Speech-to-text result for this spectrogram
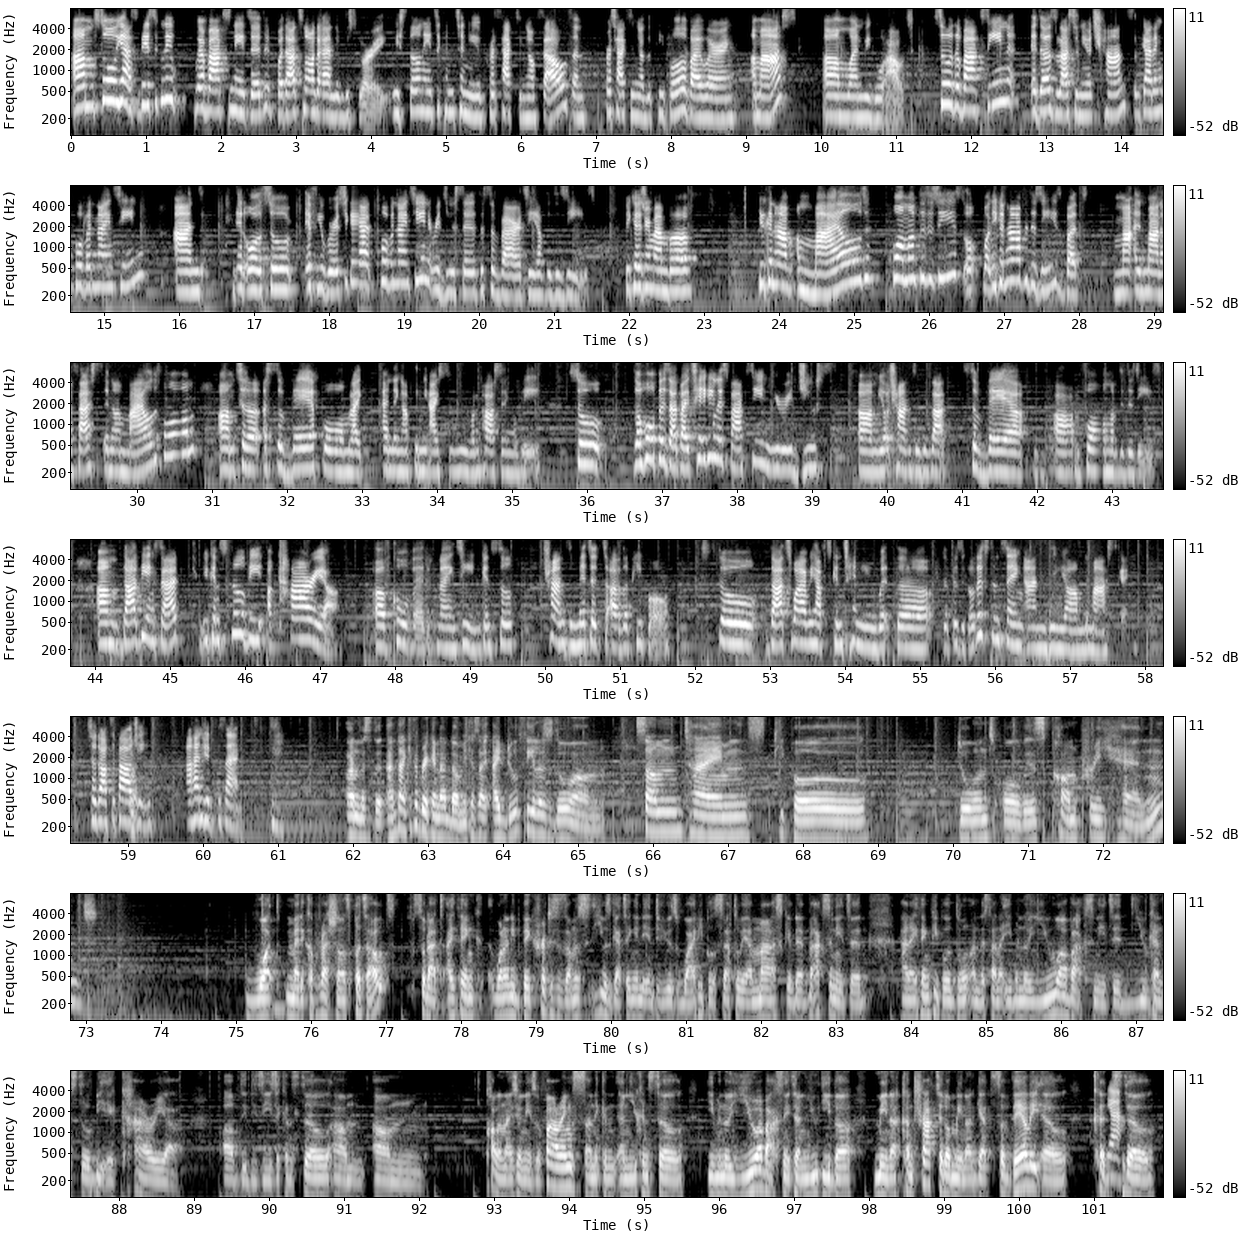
Um, so yes, basically we're vaccinated, but that's not the end of the story. We still need to continue protecting ourselves and protecting other people by wearing a mask um, when we go out. So the vaccine, it does lessen your chance of getting COVID-19. And it also, if you were to get COVID-19, it reduces the severity of the disease. Because remember, you can have a mild form of the disease, or well, you can have the disease, but ma- it manifests in a mild form um, to a severe form, like ending up in the ICU and passing away. So the hope is that by taking this vaccine, you reduce um, your chances of that severe um, form of the disease. Um, that being said, you can still be a carrier of COVID 19, you can still transmit it to other people. So that's why we have to continue with the, the physical distancing and the, um, the masking. So, Dr. Fauci, 100%. Understood. And thank you for breaking that down because I, I do feel as though um, sometimes people don't always comprehend what medical professionals put out. So that I think one of the big criticisms he was getting in the interview is why people still have to wear a mask if they're vaccinated. And I think people don't understand that even though you are vaccinated, you can still be a carrier of the disease. It can still um, um, colonize your nasopharynx, and it can and you can still even though you are vaccinated and you either may not contract it or may not get severely ill, could yeah. still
